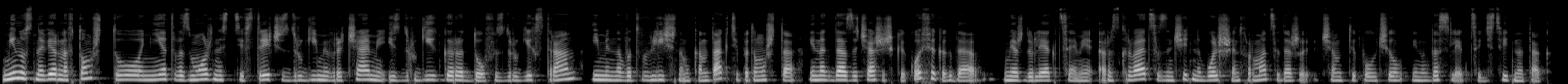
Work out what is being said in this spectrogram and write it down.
Минус, наверное, в том, что нет возможности встречи с другими врачами из других городов, из других стран, именно вот в личном контакте, потому что иногда за чашечкой кофе, когда между лекциями, раскрывается значительно больше информации даже, чем ты получил иногда с лекции. Действительно так.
